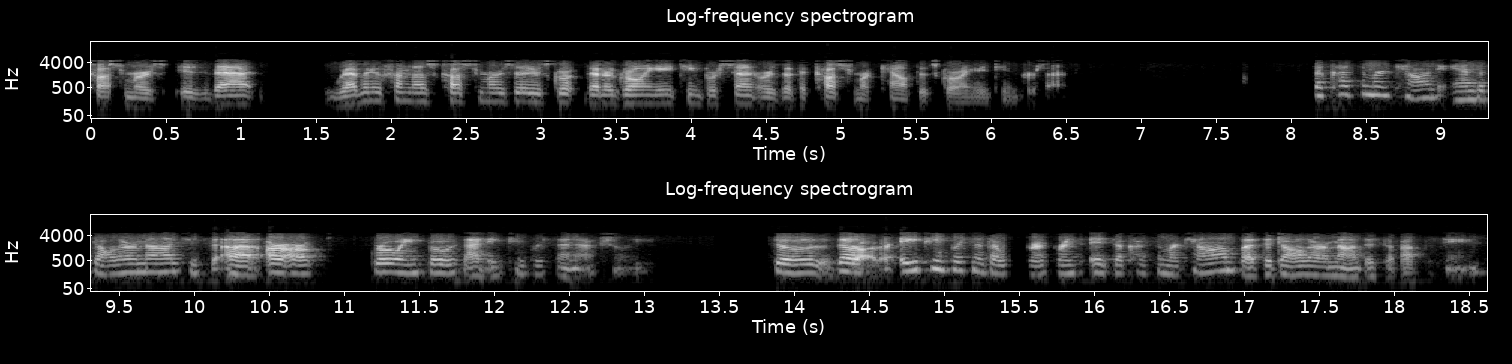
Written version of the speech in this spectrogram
customers, is that revenue from those customers that are growing 18%, or is it the customer count that's growing 18%? The customer count and the dollar amount uh, are growing both at 18%, actually. So the 18% that we referenced is the customer count, but the dollar amount is about the same.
